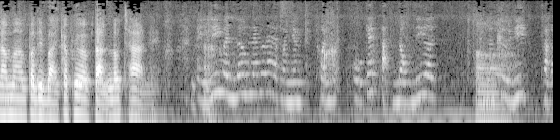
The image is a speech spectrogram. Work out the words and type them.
เรามาปฏิบัติก็เพื่อตัดรสชาติเนี่ยไอ้นี่มันเริ่มแรกๆมันยังทนโอ้แก้ตัดนมนี่ก็นั่นคือนี่ทร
